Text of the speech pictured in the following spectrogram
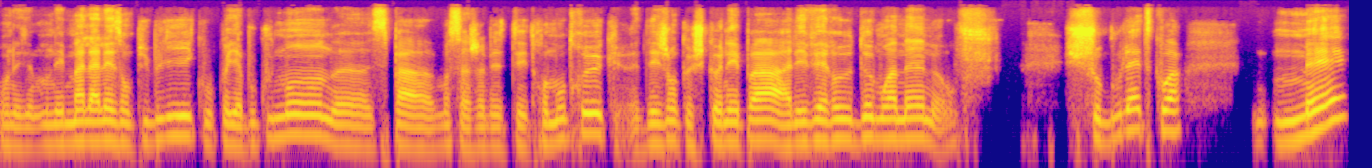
on est, mal à l'aise en public ou quand il y a beaucoup de monde. Euh, c'est pas, moi, ça jamais été trop mon truc. Des gens que je connais pas, aller vers eux de moi-même, chaud boulette, quoi. Mais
